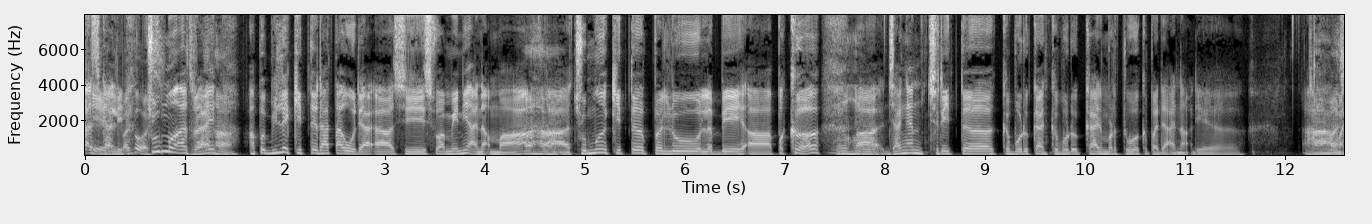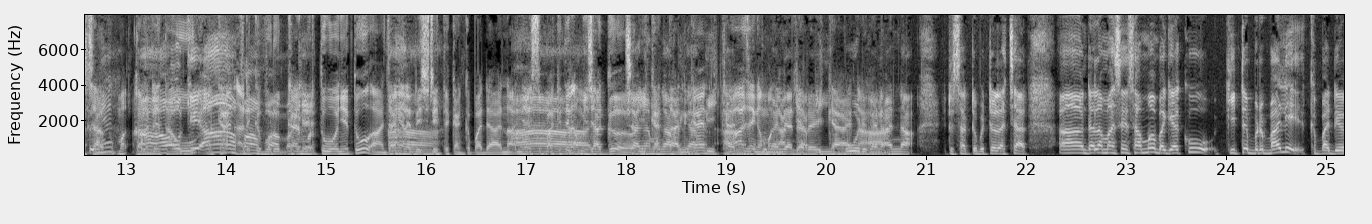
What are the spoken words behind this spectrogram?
Okey, sekali bagus. Cuma Azrai Aha. Apabila kita dah tahu dah, uh, Si suami ni anak mak Aha. uh, Cuma kita perlu lebih uh, peka Mhm. uh, Jangan cerita Keburukan-keburukan mertua kepada anak dia Ah, Ah, macam kalau dia Ah, tahu okey. Ah, kan ada faham, keburukan faham. Mertuanya tu ah, janganlah Ah. diceritakan kepada anaknya sebab kita nak menjaga jangan ikatan kan Ah, jangan mengapi-apikan ibu Ah. dengan anak itu satu betul lah Cat uh, dalam masa yang sama bagi aku kita berbalik kepada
